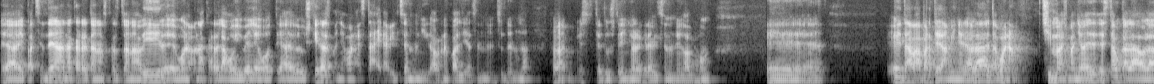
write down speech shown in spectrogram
ea aipatzen dena, anakarretan azkazutan abil, e, bueno, anakarrela goibel egotea edo euskeraz, baina, bueno, ez da erabiltzen nik gaurneko aldia zen entzuten una. Ez dut uste inorek erabiltzen duen gaur egun. E, eta, ba, parte da minerala, eta, bueno, tximaz, baina ez daukala hola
